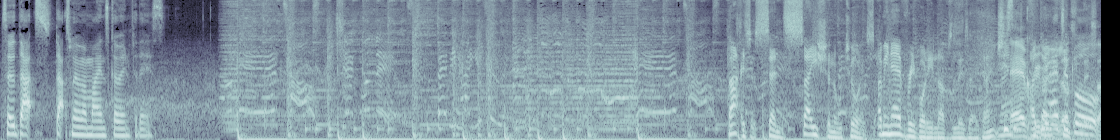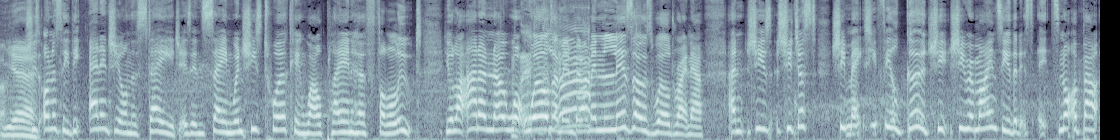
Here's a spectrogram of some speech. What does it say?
So that's that's where my mind's going for this. That is a sensational choice. I mean, everybody loves Lizzo, don't they? She's Everybody loves incredible. Lizzo. Yeah. She's honestly the energy on the stage is insane. When she's twerking while playing her flute, you're like, I don't know what world I'm in, but I'm in Lizzo's world right now. And she's she just she makes you feel good. She she reminds you that it's it's not about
